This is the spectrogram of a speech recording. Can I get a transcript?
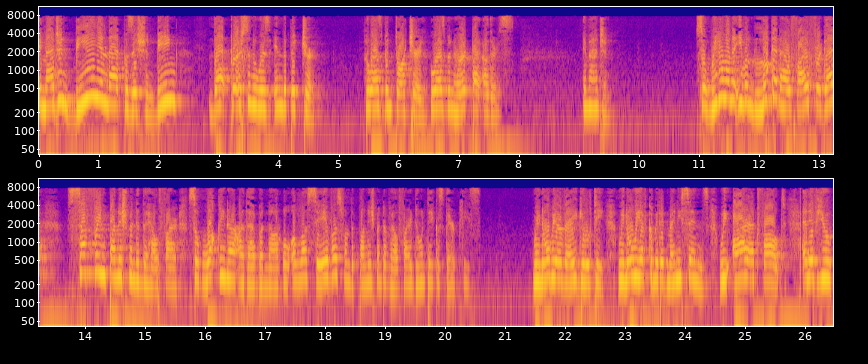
Imagine being in that position, being that person who is in the picture, who has been tortured, who has been hurt by others. Imagine. So we don't want to even look at hellfire, forget suffering punishment in the hellfire. So waqina adab nar. Oh Allah, save us from the punishment of hellfire. Don't take us there, please. We know we are very guilty. We know we have committed many sins. We are at fault. And if you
